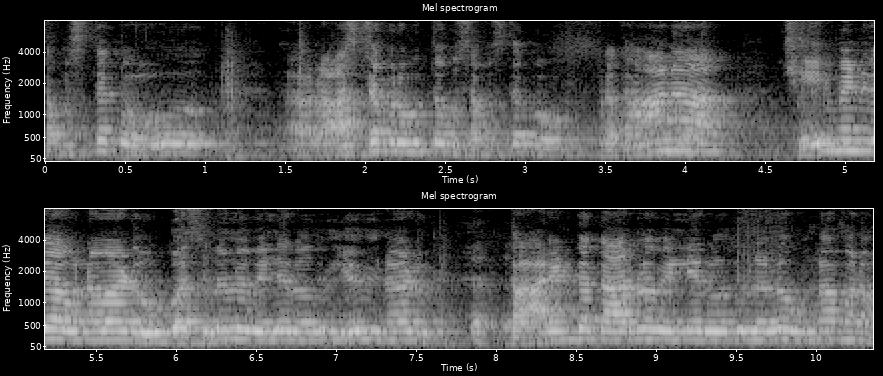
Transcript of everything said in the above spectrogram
సంస్థకు రాష్ట్ర ప్రభుత్వ సంస్థకు ప్రధాన చైర్మన్గా ఉన్నవాడు బస్సులలో వెళ్ళే రోజులు లేవు ఈనాడు. కారెంట్గా కారులో వెళ్ళే రోజులలో ఉన్నాం మనం.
